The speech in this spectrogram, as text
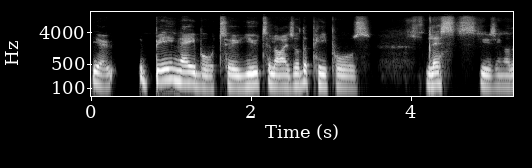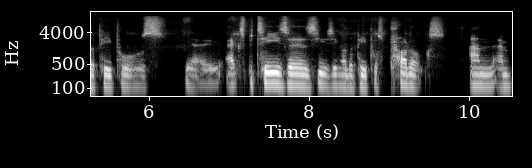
you know being able to utilize other people's lists, using other people's you know expertises, using other people's products, and and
